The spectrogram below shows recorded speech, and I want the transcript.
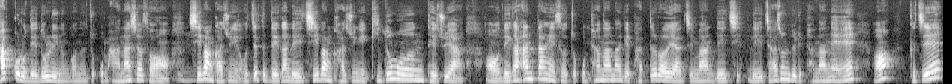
밖으로 내돌리는 거는 조금 안 하셔서 집안 가중에 어쨌든 내가 내 집안 가중에 기둥은 대주야 어, 내가 안 땅에서 조금 편안하게 받들어야지만 내, 지, 내 자손들이 편안해. 어? 그지?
